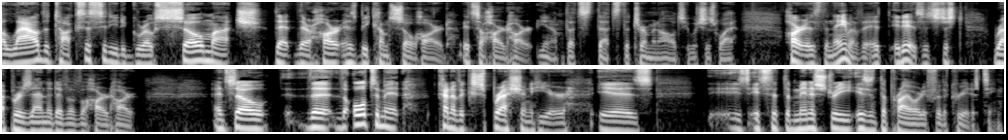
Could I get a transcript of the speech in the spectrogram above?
allowed the toxicity to grow so much that their heart has become so hard. It's a hard heart. You know, that's that's the terminology, which is why heart is the name of it. It, it is. It's just representative of a hard heart. And so the the ultimate kind of expression here is is it's that the ministry isn't the priority for the creative team.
